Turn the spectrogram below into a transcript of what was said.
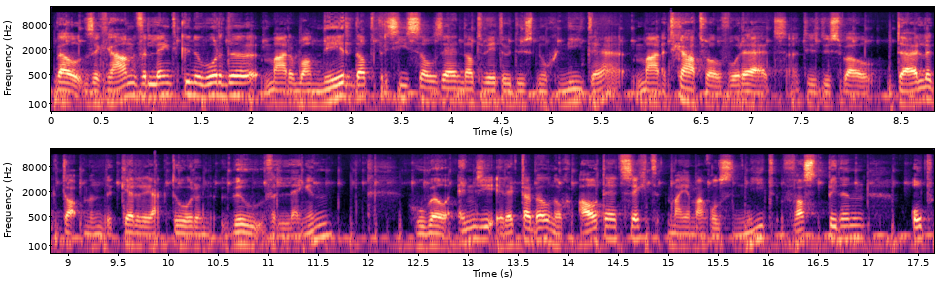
Wel, ze gaan verlengd kunnen worden, maar wanneer dat precies zal zijn, dat weten we dus nog niet. Hè? Maar het gaat wel vooruit. Het is dus wel duidelijk dat men de kernreactoren wil verlengen. Hoewel Engie Electrabel nog altijd zegt, maar je mag ons niet vastpinnen op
